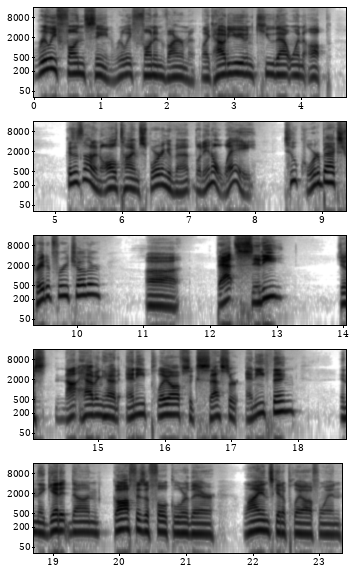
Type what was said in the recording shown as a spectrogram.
Really fun scene. Really fun environment. Like, how do you even cue that one up? Because it's not an all time sporting event, but in a way, two quarterbacks traded for each other. Uh, that city just not having had any playoff success or anything, and they get it done. Goff is a folklore there. Lions get a playoff win.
